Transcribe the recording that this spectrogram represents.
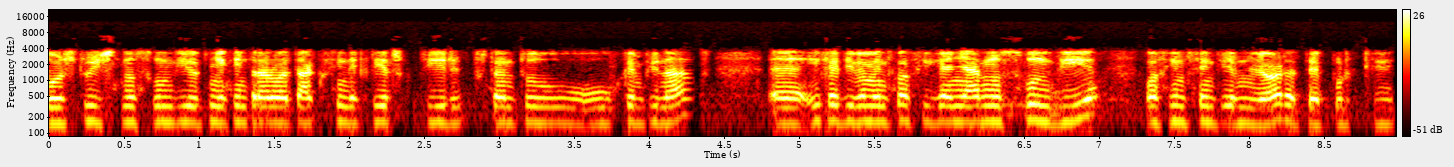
Posto isto, no segundo dia eu tinha que entrar ao ataque se ainda queria discutir, portanto, o, o campeonato. Uh, efetivamente consegui ganhar no segundo dia, consegui me sentir melhor, até porque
